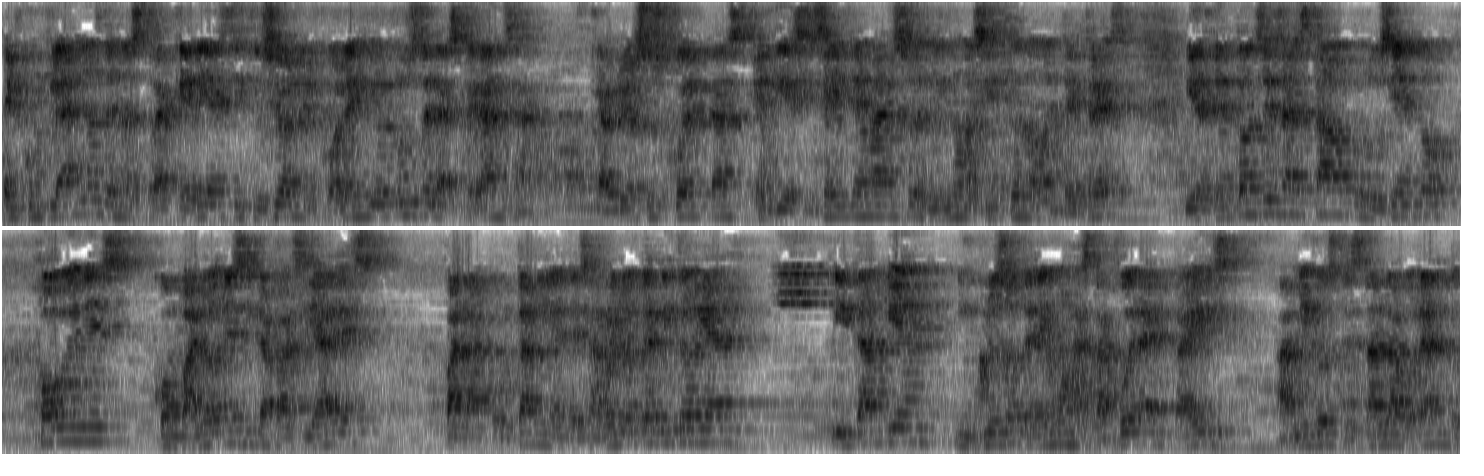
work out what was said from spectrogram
el cumpleaños de nuestra querida institución, el Colegio Luz de la Esperanza, que abrió sus puertas el 16 de marzo de 1993 y desde entonces ha estado produciendo jóvenes con valores y capacidades para aportarle al desarrollo territorial y también incluso tenemos hasta fuera del país amigos que están laborando.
